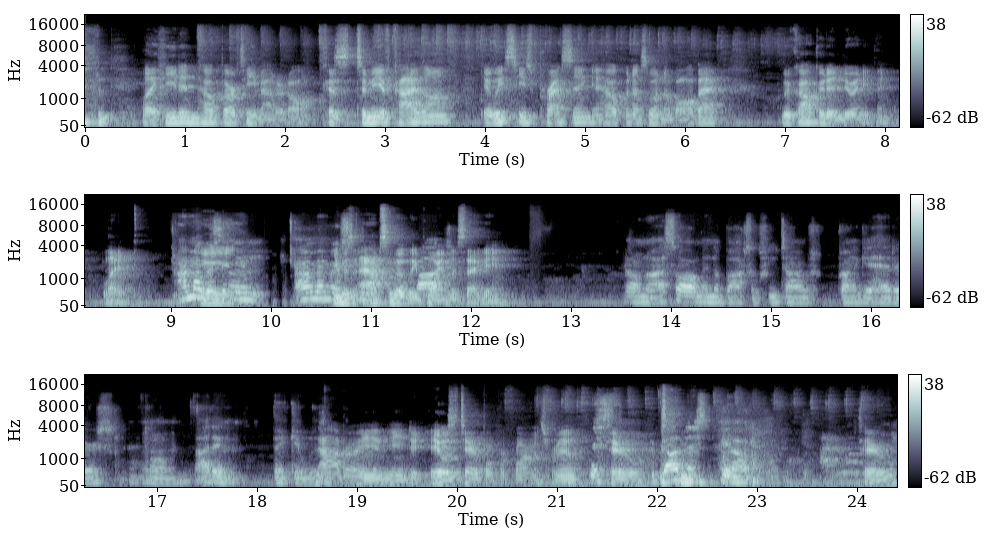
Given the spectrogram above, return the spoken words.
like he didn't help our team out at all. Because to me, if Kai's on, at least he's pressing and helping us win the ball back. Lukaku didn't do anything. Like I remember he, seeing. I remember he was absolutely pointless that game. I don't know. I saw him in the box a few times trying to get headers. Um, I didn't think it was. Nah, bro. He, he, it was a terrible performance from him. Terrible. Y'all just, you know. terrible.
